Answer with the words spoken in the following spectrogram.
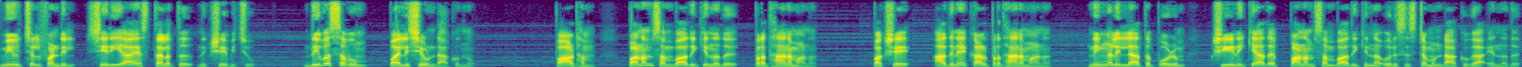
മ്യൂച്വൽ ഫണ്ടിൽ ശരിയായ സ്ഥലത്ത് നിക്ഷേപിച്ചു. ദിവസവും പലിശയുണ്ടാക്കുന്നു പാഠം. പണം സമ്പാദിക്കുന്നത് പ്രധാനമാണ്. പക്ഷേ അതിനേക്കാൾ പ്രധാനമാണ് നിങ്ങളില്ലാത്തപ്പോഴും ക്ഷീണിക്കാതെ പണം സമ്പാദിക്കുന്ന ഒരു സിസ്റ്റം ഉണ്ടാക്കുക എന്നത്.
